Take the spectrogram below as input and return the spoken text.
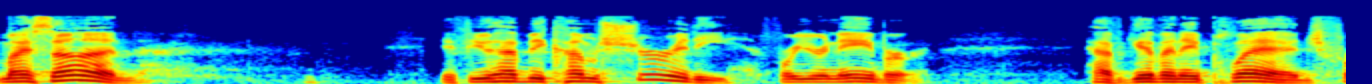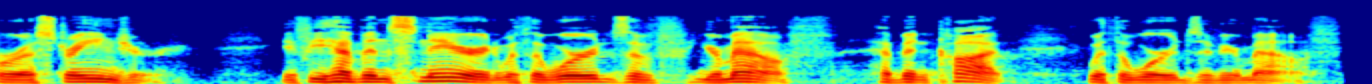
My son, if you have become surety for your neighbor, have given a pledge for a stranger, if you have been snared with the words of your mouth, have been caught with the words of your mouth,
